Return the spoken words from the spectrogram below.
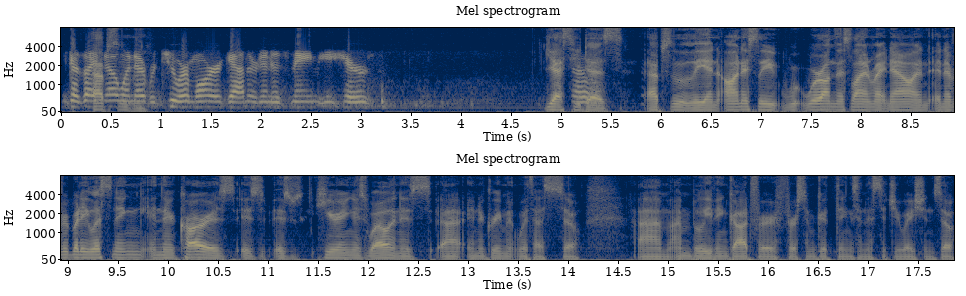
Because I know Absolutely. whenever two or more are gathered in his name, he hears. Yes, he does. Absolutely, and honestly, we're on this line right now, and, and everybody listening in their car is is, is hearing as well and is uh, in agreement with us. So. Um, I'm believing God for, for some good things in this situation. So,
